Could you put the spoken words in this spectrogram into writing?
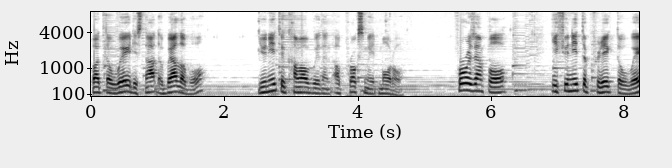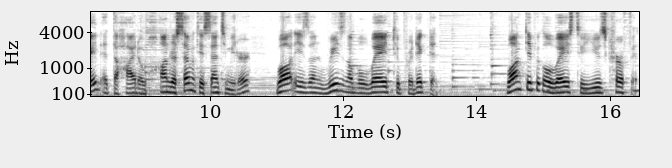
but the weight is not available, you need to come up with an approximate model. For example, if you need to predict the weight at the height of 170 centimeter, what is a reasonable way to predict it? One typical way is to use curve fit.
